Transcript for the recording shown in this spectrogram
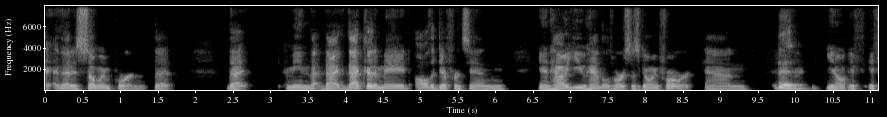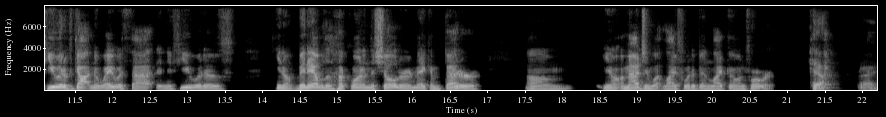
that is so important that that I mean that that that could have made all the difference in in how you handled horses going forward. And it did. You know, if if you would have gotten away with that, and if you would have, you know, been able to hook one in the shoulder and make them better, um, you know, imagine what life would have been like going forward. Yeah, right.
